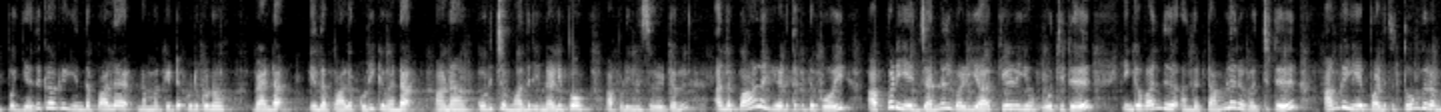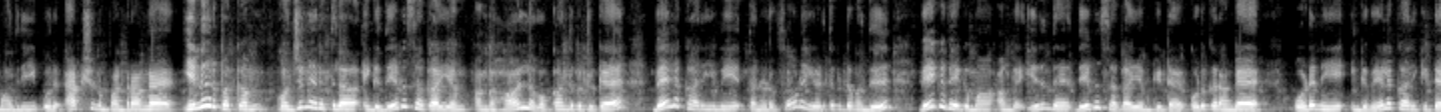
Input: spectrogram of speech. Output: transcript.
இப்போ எதுக்காக இந்த பாலை நம்ம கிட்ட கொடுக்கணும்? வேண்டாம். இந்த பாலை குடிக்க வேண்டாம். ஆனால் குடித்த மாதிரி நடிப்போம் அப்படின்னு சொல்லிட்டு அந்த பாலை எடுத்துக்கிட்டு போய் அப்படியே ஜன்னல் வழியாக கீழேயும் ஊற்றிட்டு இங்கே வந்து அந்த டம்ளரை வச்சுட்டு அங்கேயே படுத்து தூங்குற மாதிரி ஒரு ஆக்ஷனும் பண்ணுறாங்க இன்னொரு பக்கம் கொஞ்ச நேரத்தில் எங்கள் தேவசகாயம் அங்கே ஹாலில் உக்காந்துக்கிட்டு இருக்க வேலைக்காரியுமே தன்னோட ஃபோனை எடுத்துக்கிட்டு வந்து வேக வேகமாக அங்கே இருந்த தேவசகாயம் கிட்ட கொடுக்குறாங்க. உடனே இங்கே வேலைக்காரி கிட்ட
